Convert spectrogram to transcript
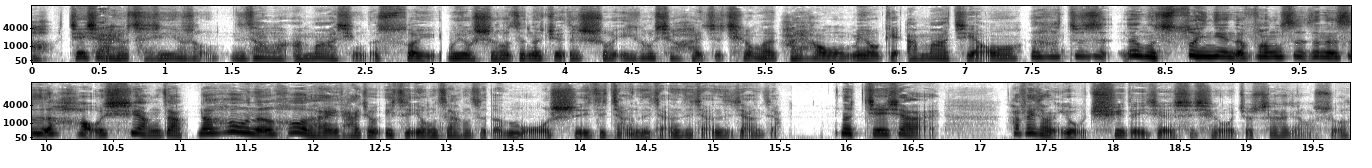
好，接下来又呈现一种，你知道吗？阿嬷型的碎，我有时候真的觉得说，以后小孩子千万还好，我没有给阿嬷讲哦。啊，就是那种碎念的方式，真的是好像这样。然后呢，后来他就一直用这样子的模式，一直讲，一直讲，一直讲，一直讲，讲。那接下来他非常有趣的一件事情，我就是他讲说。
